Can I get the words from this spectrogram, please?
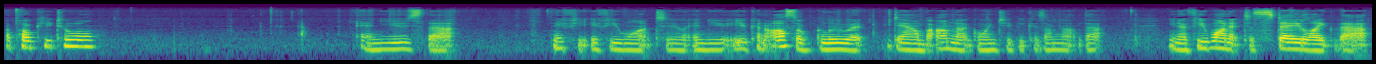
a pokey tool and use that if you, if you want to. And you, you can also glue it down, but I'm not going to because I'm not that, you know, if you want it to stay like that,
